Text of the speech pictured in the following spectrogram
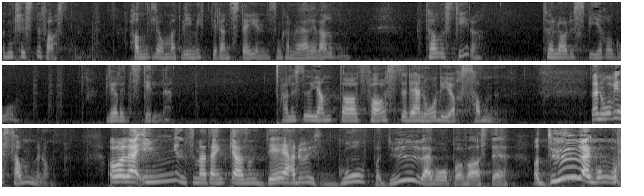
Og den kristne fasten handler om at vi er midt i den støyen som kan være i verden, tar oss tid da, til å la det spire og gro. Blir litt stille. Jeg har lyst til å gjenta at fase det er noe vi gjør sammen. Det er noe vi er sammen om. Og det er ingen som jeg tenker sånn, Det er du god på. Du er god på faste. Og du er god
